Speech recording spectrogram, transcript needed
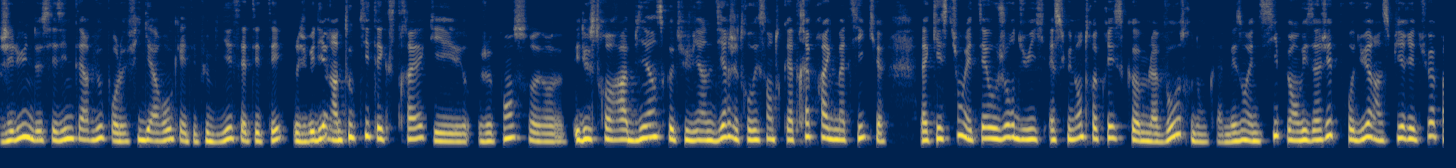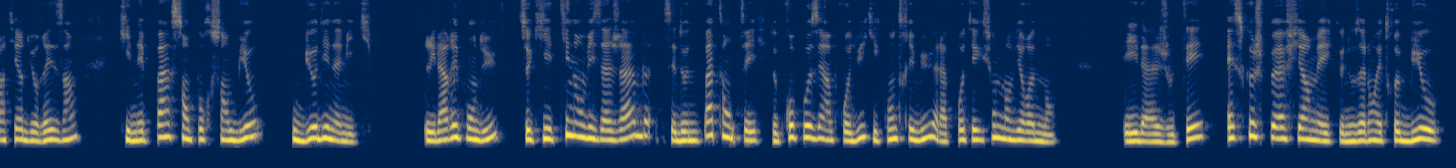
J'ai lu une de ces interviews pour le Figaro qui a été publiée cet été. Je vais lire un tout petit extrait qui, je pense, euh, illustrera bien ce que tu viens de dire. J'ai trouvé ça en tout cas très pragmatique. La question était aujourd'hui, est-ce qu'une entreprise comme la vôtre, donc la maison NC, peut envisager de produire un spiritueux à partir du raisin qui n'est pas 100% bio ou biodynamique? Il a répondu, ce qui est inenvisageable, c'est de ne pas tenter de proposer un produit qui contribue à la protection de l'environnement. Et il a ajouté Est-ce que je peux affirmer que nous allons être bio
